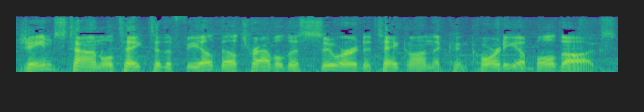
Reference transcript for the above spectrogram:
Jamestown will take to the field. They'll travel to Seward to take on the Concordia Bulldogs.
